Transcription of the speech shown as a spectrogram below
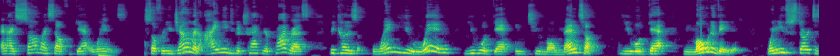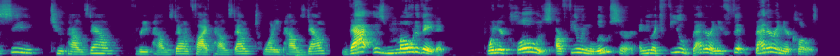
and I saw myself get wins. So for you gentlemen, I need you to track your progress because when you win, you will get into momentum. You will get motivated. When you start to see two pounds down, three pounds down, five pounds down, 20 pounds down, that is motivating. When your clothes are feeling looser and you like feel better and you fit better in your clothes,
